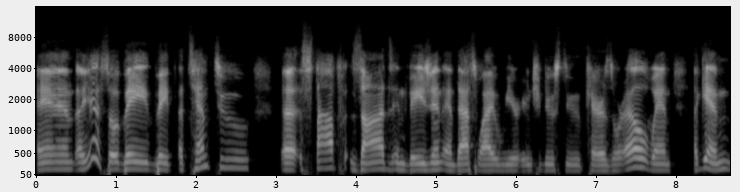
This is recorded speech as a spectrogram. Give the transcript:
and uh, yeah so they they attempt to uh, stop Zod's invasion, and that's why we're introduced to Kara Zor-El. When again,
